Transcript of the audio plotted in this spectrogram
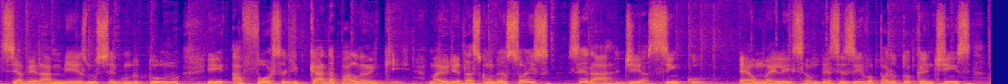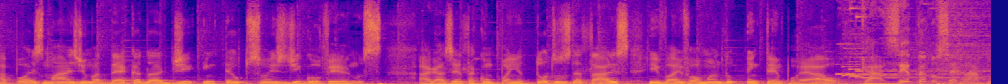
se haverá mesmo segundo turno e a força de cada palanque. A maioria das convenções será dia 5. É uma eleição decisiva para o Tocantins após mais de uma década de interrupções de governos. A Gazeta acompanha todos os detalhes e vai informando em tempo real. Gazeta do Cerrado.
